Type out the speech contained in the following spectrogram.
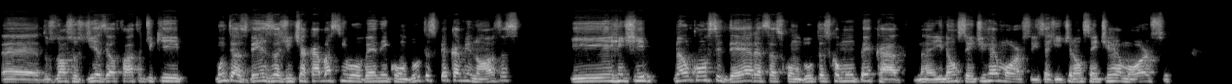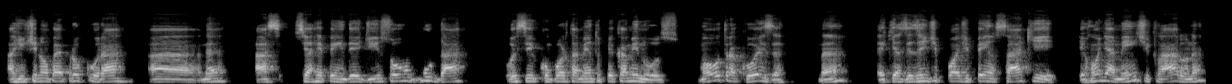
é, dos nossos dias é o fato de que muitas vezes a gente acaba se envolvendo em condutas pecaminosas e a gente não considera essas condutas como um pecado, né? E não sente remorso. E se a gente não sente remorso, a gente não vai procurar, a, né, a se arrepender disso ou mudar esse comportamento pecaminoso. Uma outra coisa, né, é que às vezes a gente pode pensar que erroneamente, claro, né,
